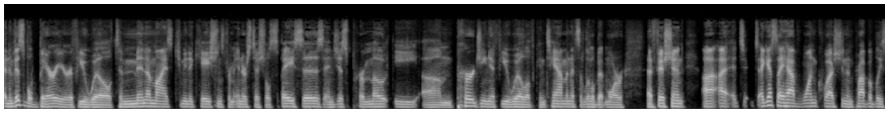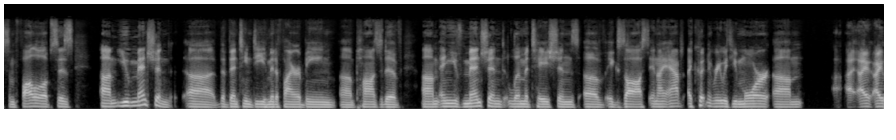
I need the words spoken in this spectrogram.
an invisible barrier, if you will, to minimize communications from interstitial spaces and just promote the um, purging, if you will, of contaminants a little bit more efficient. Uh, I, guess I have one question and probably some follow ups. Is um, you mentioned uh, the venting dehumidifier being uh, positive. Um, and you've mentioned limitations of exhaust, and I ab- I couldn't agree with you more. Um, I, I,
